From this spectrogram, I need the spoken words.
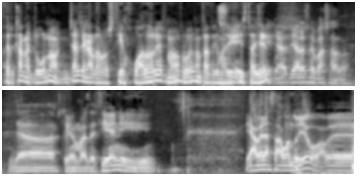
cercano, tú, bueno, ya has llegado a los 100 jugadores, ¿no, Rubén? Me parece que me Sí, dijiste ayer. sí, ya, ya los he pasado. Ya estoy en más de 100 y, y a ver hasta cuándo llego. A ver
